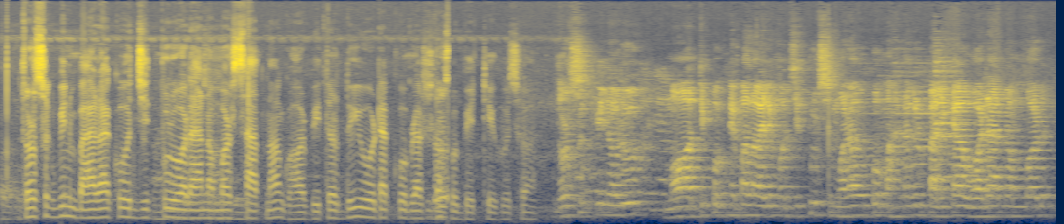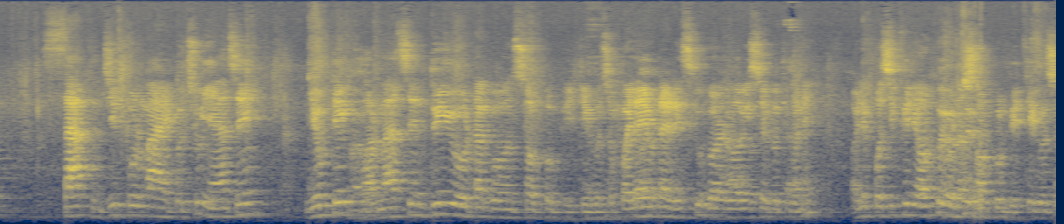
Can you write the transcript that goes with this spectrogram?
दर्शकबिन बाह्रको जितपुर वडा नम्बर सातमा घरभित्र दुईवटा कोब्रा सर्प भेटिएको छ। दर्शकबिनहरू म दिपक नेपाल अहिले म जितपुर सिमरा उपमहानगरपालिका वडा नम्बर सात जितपुरमा आएको छु। यहाँ चाहिँ एउटै घरमा चाहिँ दुईवटा गौन सर्प भेटिएको छ। पहिला एउटा रेस्क्यु गरेर लगिसकेको थियो भने अहिले पछि फेरि अर्को एउटा सर्प भेटिएको छ।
